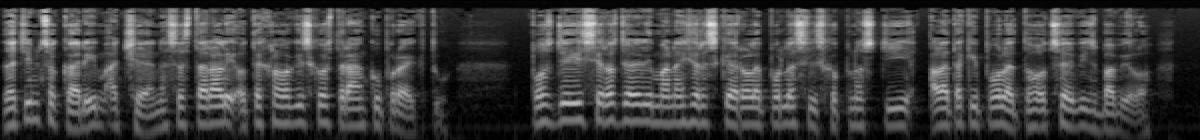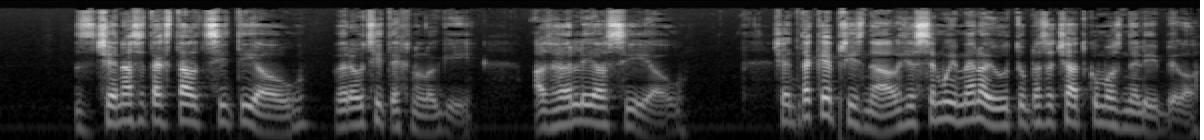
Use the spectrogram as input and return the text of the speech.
zatímco Karim a Chen se starali o technologickou stránku projektu. Později si rozdělili manažerské role podle svých schopností, ale taky podle toho, co je víc bavilo. Z Chena se tak stal CTO, vedoucí technologií, a z Hurleyho CEO. Chen také přiznal, že se mu jméno YouTube na začátku moc nelíbilo.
